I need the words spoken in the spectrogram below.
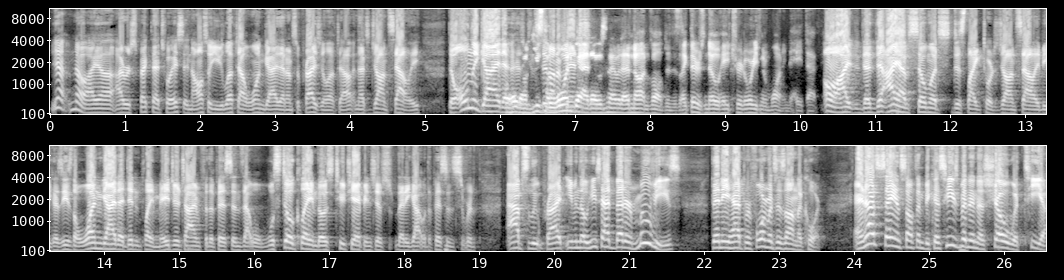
Yeah, no, I uh, I respect that choice, and also you left out one guy that I'm surprised you left out, and that's John Salley, the only guy that oh, he's the on one guy that was never not involved in this. Like, there's no hatred or even wanting to hate that. Oh, I I have so much dislike towards John Salley because he's the one guy that didn't play major time for the Pistons that will, will still claim those two championships that he got with the Pistons with absolute pride, even though he's had better movies than he had performances on the court, and that's saying something because he's been in a show with To.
